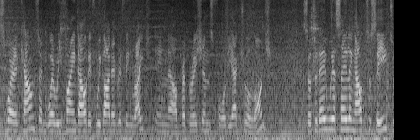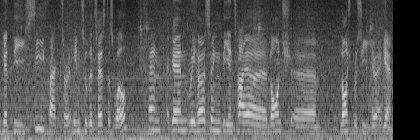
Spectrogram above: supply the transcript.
Is where it counts and where we find out if we got everything right in our preparations for the actual launch. So today we're sailing out to sea to get the sea factor into the test as well. And again, rehearsing the entire launch, uh, launch procedure again.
